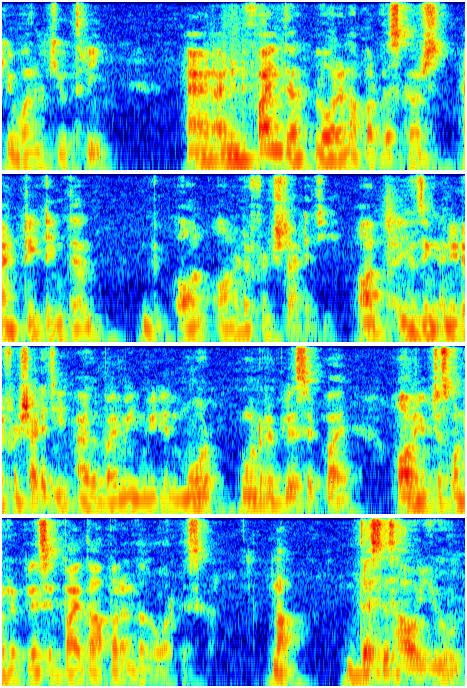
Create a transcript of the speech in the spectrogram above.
Q1 and Q3, and identifying the lower and upper whiskers and treating them on, on a different strategy. On using any different strategy, either by mean median mode you want to replace it by, or you just want to replace it by the upper and the lower whisker. Now, this is how you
